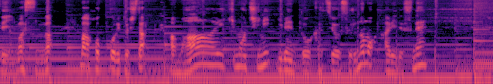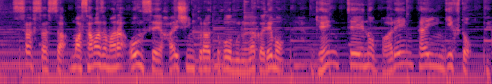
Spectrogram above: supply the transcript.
ていますが、まあ、ほっこりとした甘い気持ちにイベントを活用するのもありですね。さあさあさあ、まあ、様々な音声配信プラットフォームの中でも限定のバレンタインギフト、ね、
